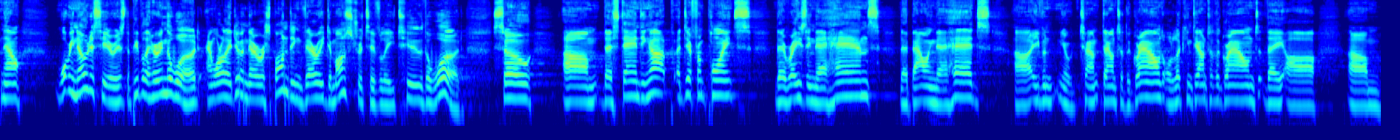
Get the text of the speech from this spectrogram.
Now, what we notice here is the people are hearing the word, and what are they doing? They're responding very demonstratively to the word. So um, they're standing up at different points, they're raising their hands, they're bowing their heads, uh, even you know, down, down, to the ground or looking down to the ground. They are, um,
